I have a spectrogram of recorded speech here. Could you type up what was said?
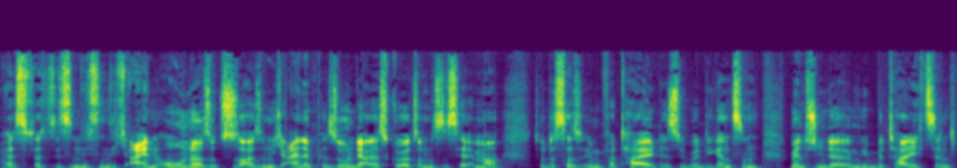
heißt, das ist nicht, nicht ein Owner sozusagen, also nicht eine Person, der alles gehört, sondern es ist ja immer so, dass das irgendwie verteilt ist über die ganzen Menschen, die da irgendwie beteiligt sind.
